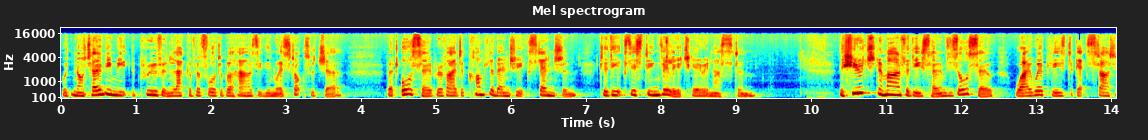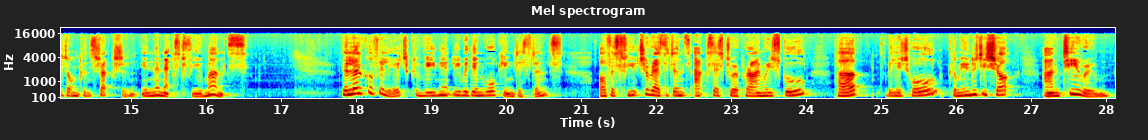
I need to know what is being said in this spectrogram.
would not only meet the proven lack of affordable housing in West Oxfordshire, but also provide a complementary extension to the existing village here in Aston. The huge demand for these homes is also why we're pleased to get started on construction in the next few months. The local village, conveniently within walking distance, offers future residents access to a primary school, pub, village hall, community shop, and tea room,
